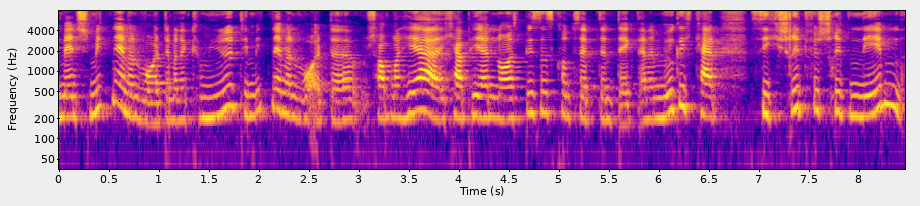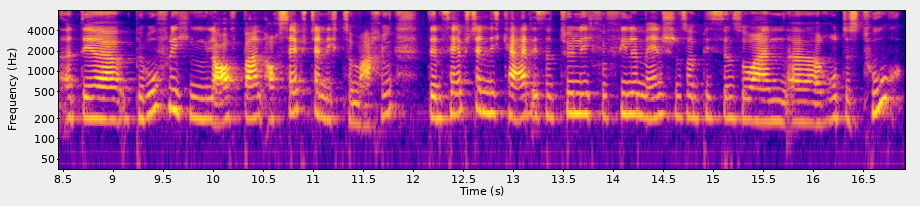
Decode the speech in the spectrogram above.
die Menschen mitnehmen wollte, meine Community mitnehmen wollte. Schaut mal her, ich habe hier ein neues Businesskonzept entdeckt, eine Möglichkeit, sich Schritt für Schritt neben der beruflichen Laufbahn auch selbstständig zu machen. Denn Selbstständigkeit ist natürlich für viele Menschen so ein bisschen so ein äh, rotes Tuch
